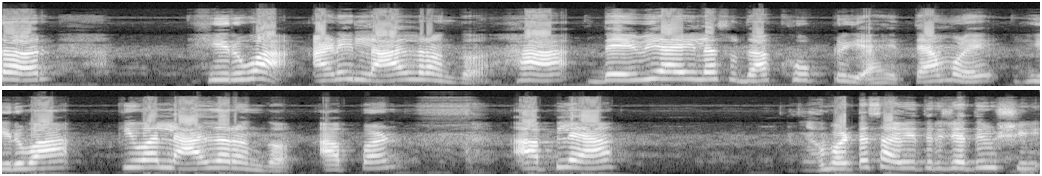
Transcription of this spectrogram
तर हिरवा आणि लाल रंग हा देवी आईला सुद्धा खूप प्रिय आहे. त्यामुळे हिरवा किंवा लाल रंग आपण आपल्या वटसावित्रीच्या दिवशी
